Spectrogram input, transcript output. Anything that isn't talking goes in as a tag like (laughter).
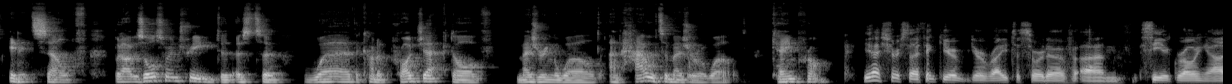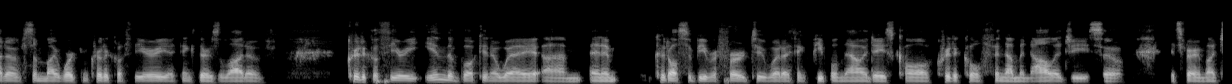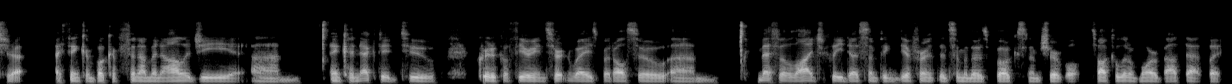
in itself, but I was also intrigued as to where the kind of project of measuring a world and how to measure a world came from. Yeah, sure. So I think you're you're right to sort of um, see it growing out of some of my work in critical theory. I think there's a lot of critical theory in the book in a way, um, and it could also be referred to what I think people nowadays call critical phenomenology. So it's very much, uh, I think, a book of phenomenology um, and connected to critical theory in certain ways, but also um, methodologically does something different than some of those books. And I'm sure we'll talk a little more about that. But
